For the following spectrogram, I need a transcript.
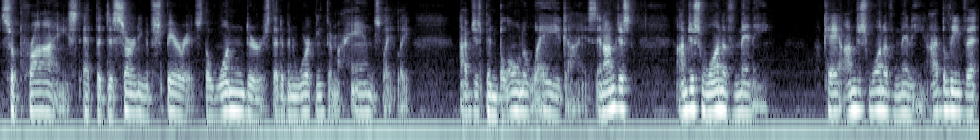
surprised at the discerning of spirits, the wonders that have been working through my hands lately. I've just been blown away, you guys. And I'm just I'm just one of many. Okay? I'm just one of many. I believe that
